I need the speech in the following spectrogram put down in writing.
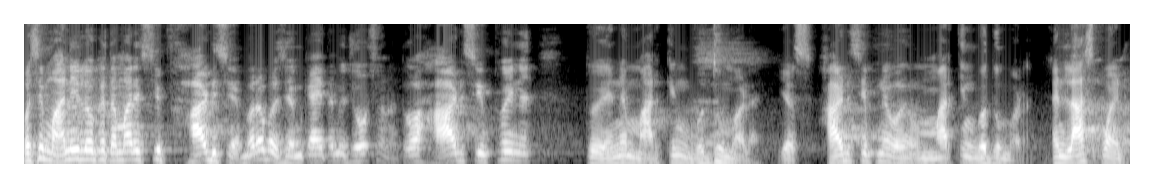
પછી માની લો કે તમારી શિફ્ટ હાર્ડ છે. બરાબર? જેમ કે અહીં તમે જોશો ને, તો હાર્ડ શિફ્ટ હોય ને તો એને માર્કિંગ વધુ મળે. યસ હાર્ડ શિફ્ટને માર્કિંગ વધુ મળે. એન્ડ લાસ્ટ પોઈન્ટ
